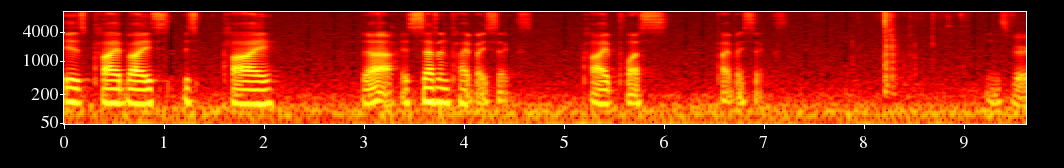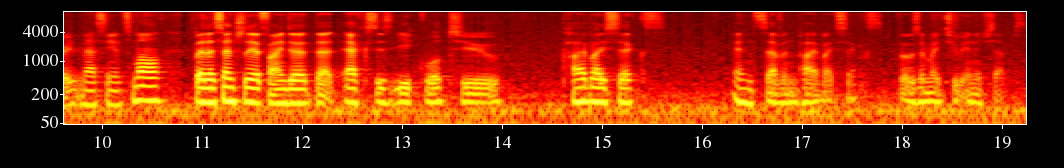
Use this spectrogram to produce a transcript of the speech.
is pi by is pi Ah, it's 7 pi by 6. Pi plus pi by 6. It's very messy and small, but essentially I find out that x is equal to pi by 6 and 7 pi by 6. Those are my two intercepts.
